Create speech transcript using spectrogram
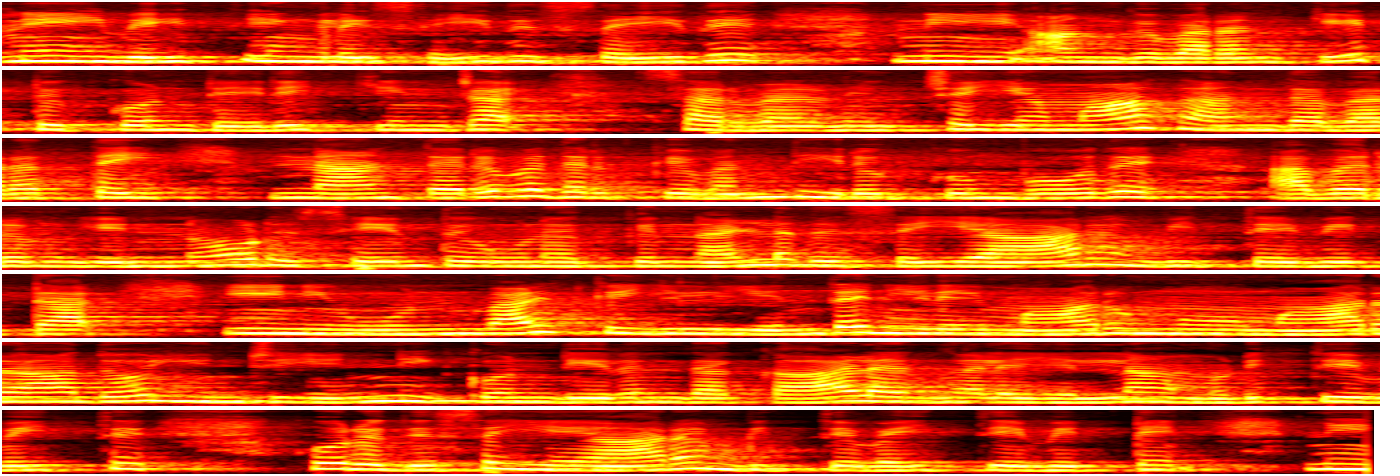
நீ வைத்தியங்களை செய்து செய்து நீ அங்கு வரன் கேட்டுக்கொண்டிருக்கின்றாய். சர்வ நிச்சயமாக அந்த வரத்தை நான் தருவதற்கு வந்து இருக்கும்போது அவரும் என்னோடு சேர்ந்து உனக்கு நல்லது செய்ய ஆரம்பித்து விட்டார். இனி உன் வாழ்க்கையில் எந்த நிலை மாறுமோ மாறாதோ என்று எண்ணிக்கொண்டிருந்த காலங்களை எல்லாம் முடித்து வைத்து ஒரு திசையை ஆரம்பித்து வைத்து விட்டேன். நீ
